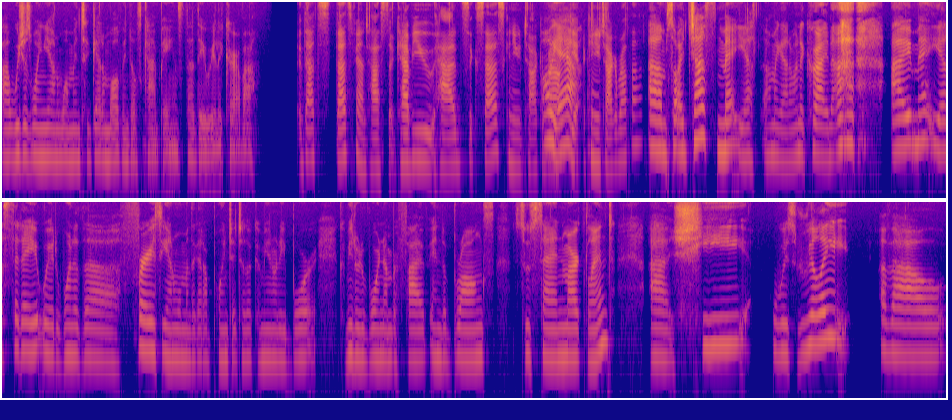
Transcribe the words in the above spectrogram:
Uh, we just want young women to get involved in those campaigns that they really care about. That's that's fantastic. Have you had success? Can you talk Oh, about yeah. Can you talk about that? Um, so I just met yes. Oh my god, I'm gonna cry now. I met yesterday with one of the first young women that got appointed to the community board, community board number five in the Bronx, Suzanne Markland. Uh, she was really about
